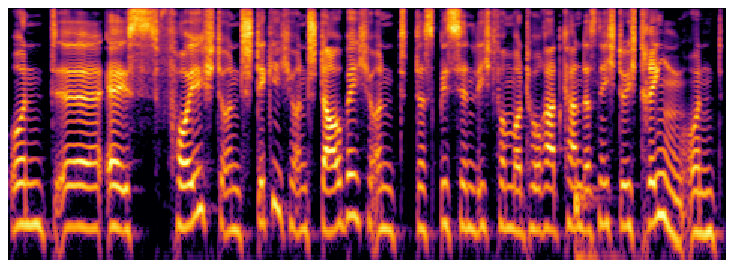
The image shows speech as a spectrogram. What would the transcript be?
und äh, er ist feucht und stickig und staubig und das bisschen Licht vom Motorrad kann das nicht durchdringen. Und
